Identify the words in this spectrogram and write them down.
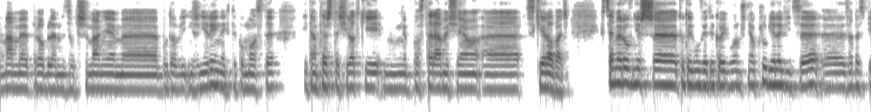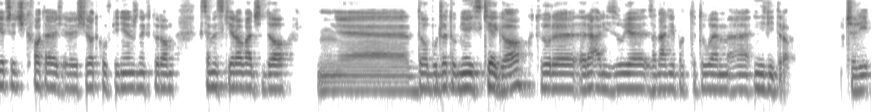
mamy problem z utrzymaniem budowli inżynieryjnych typu mosty i tam też te środki mm, postaramy się skierować. Chcemy również, tutaj mówię tylko i wyłącznie o klubie Lewicy, zabezpieczyć kwotę środków pieniężnych, którą chcemy skierować do, do budżetu miejskiego, który realizuje zadanie pod tytułem in vitro. Czyli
